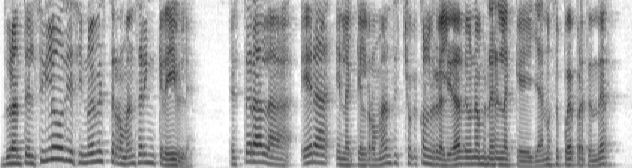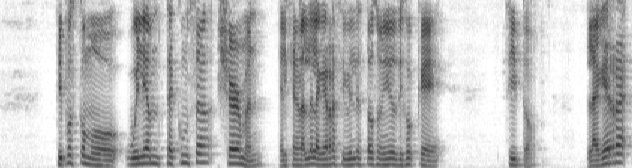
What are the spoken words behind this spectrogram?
Durante el siglo XIX este romance era increíble. Esta era la era en la que el romance choca con la realidad de una manera en la que ya no se puede pretender. Tipos como William Tecumseh Sherman el general de la Guerra Civil de Estados Unidos dijo que, cito, la guerra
